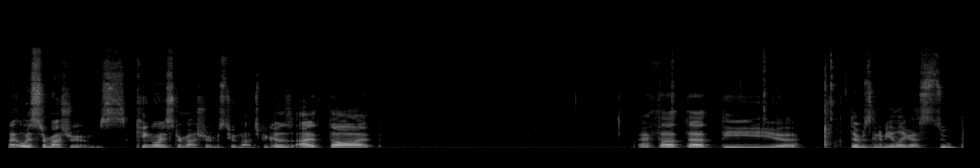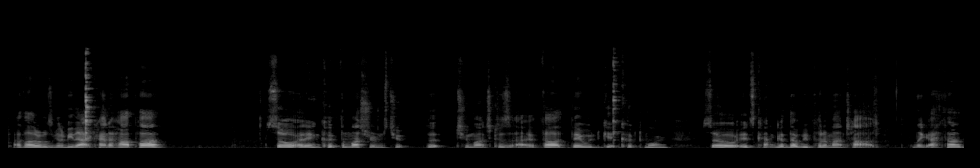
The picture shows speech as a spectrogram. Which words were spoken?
my oyster mushrooms, king oyster mushrooms, too much because I thought I thought that the uh, there was gonna be like a soup. I thought it was gonna be that kind of hot pot. So I didn't cook the mushrooms too the, too much because I thought they would get cooked more. So it's kind of good that we put them on top. Like I thought,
